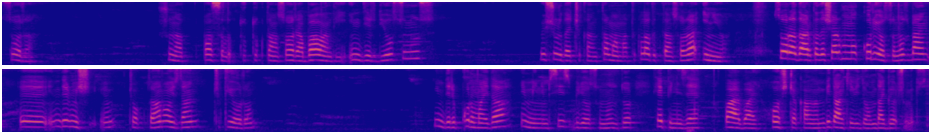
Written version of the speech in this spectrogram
Sonra şuna basılı tuttuktan sonra bağlantıyı indir diyorsunuz. Ve şurada çıkan tamama tıkladıktan sonra iniyor. Sonra da arkadaşlar bunu kuruyorsunuz. Ben e, indirmişim çoktan. O yüzden çıkıyorum. İndirip kurmayı da eminim siz biliyorsunuzdur. Hepinize bay bay. Hoşça kalın. Bir dahaki videomda görüşmek üzere.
